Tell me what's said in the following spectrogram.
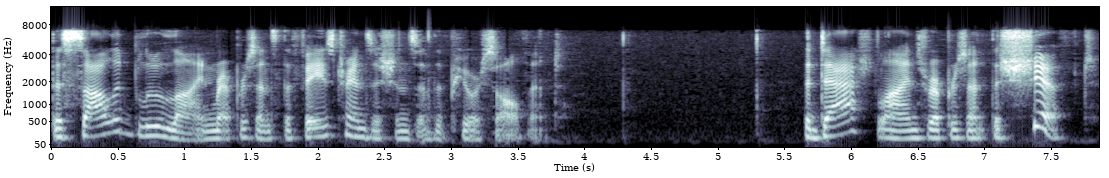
The solid blue line represents the phase transitions of the pure solvent. The dashed lines represent the shift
